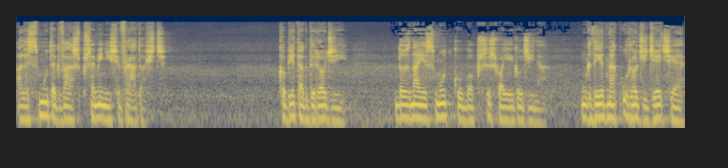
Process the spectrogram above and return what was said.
ale smutek wasz przemieni się w radość. Kobieta, gdy rodzi, doznaje smutku, bo przyszła jej godzina. Gdy jednak urodzi dziecię,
